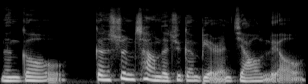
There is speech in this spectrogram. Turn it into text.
能够更顺畅的去跟别人交流。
